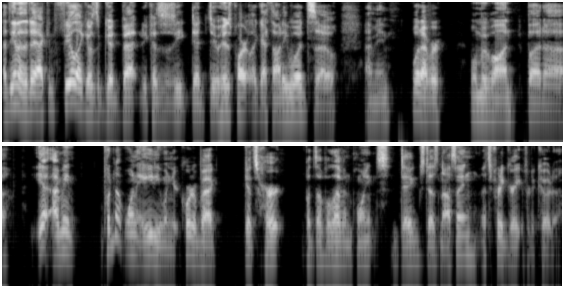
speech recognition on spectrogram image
at the end of the day, I can feel like it was a good bet because Zeke did do his part like I thought he would. So I mean, whatever. We'll move on. But uh, yeah, I mean, putting up 180 when your quarterback gets hurt, puts up 11 points, Diggs does nothing. That's pretty great for Dakota.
